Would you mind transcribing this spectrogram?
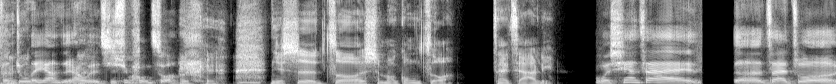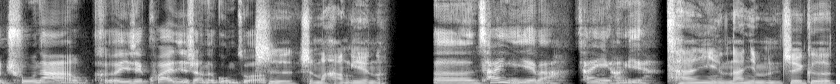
分钟的样子，然后我就继续工作。OK，你是做什么工作？在家里？我现在。呃，在做出纳和一些会计上的工作，是什么行业呢？呃，餐饮业吧，餐饮行业。餐饮，那你们这个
